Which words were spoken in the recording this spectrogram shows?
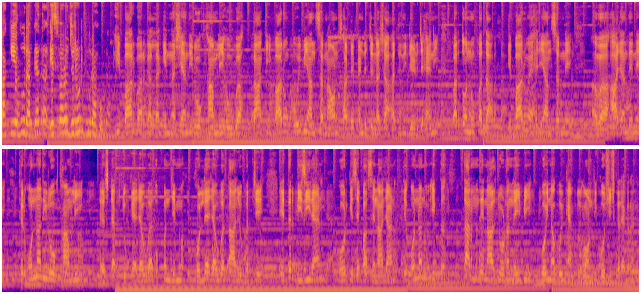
ਬਾਕੀ ਅਧੂਰਾ ਪਿਆ ਤਾਂ ਇਸ ਵਾਰ ਉਹ ਜ਼ਰੂਰ ਪੂਰਾ ਹੋਊਗਾ। ਇਹ ਬਾਰ-ਬਾਰ ਗੱਲ ਹੈ ਕਿ ਨਸ਼ਿਆਂ ਦੀ ਰੋਕਥਾਮ ਲਈ ਹੋਊਗਾ, ਤਾਂ ਕਿ ਬਾਹਰੋਂ ਕੋਈ ਵੀ ਆਨਸਰ ਨਾ ਆਉਣ। ਸਾਡੇ ਪਿੰਡ 'ਚ ਨਸ਼ਾ ਅੱਜ ਦੀ ਡੇਟ 'ਚ ਹੈ ਨਹੀਂ, ਪਰ ਤੁਹਾਨੂੰ ਪਤਾ ਕਿ ਬਾਹਰੋਂ ਇਹੋ ਜਿਹੇ ਆਨਸਰ ਨੇ ਆ ਜਾਂਦੇ ਨੇ, ਫਿਰ ਉਹਨਾਂ ਦੀ ਰੋਕਥਾਮ ਲਈ ਸਟੈਪ ਚੁੱਕਿਆ ਜਾਊਗਾ ਓਪਨ ਜਿਮ ਖੋਲ੍ਹਿਆ ਜਾਊਗਾ ਤਾਂ ਜੋ ਬੱਚੇ ਇੱਧਰ ਬਿਜ਼ੀ ਰਹਿਣ, ਹੋਰ ਕਿਸੇ ਪਾਸੇ ਨਾ ਜਾਣ ਤੇ ਉਹਨਾਂ ਨੂੰ ਇੱਕ ਧਰਮ ਦੇ ਨਾਲ ਜੋੜਨ ਲਈ ਵੀ ਕੋਈ ਨਾ ਕੋਈ ਕੈਂਪ ਲਗਾਉਣ ਦੀ ਕੋਸ਼ਿਸ਼ ਕਰਿਆ ਕਰਾਂਗੇ।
